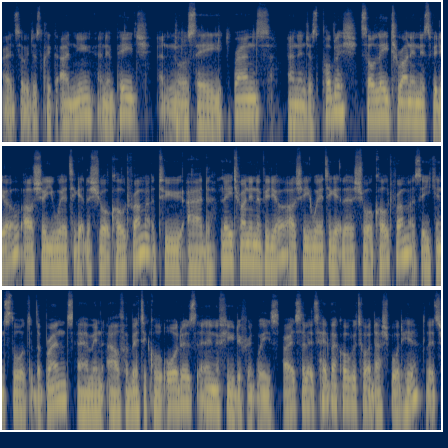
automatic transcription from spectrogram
right? So we just click add new and then page and we'll say brands and then just publish. So later on in this video, I'll show you where to get the short code from to add. Later on in the video, I'll show you where to get the short code from so you can sort the brands um, in alphabetical orders and in a few different ways. All right, so let's head back over to our dashboard here. Let's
